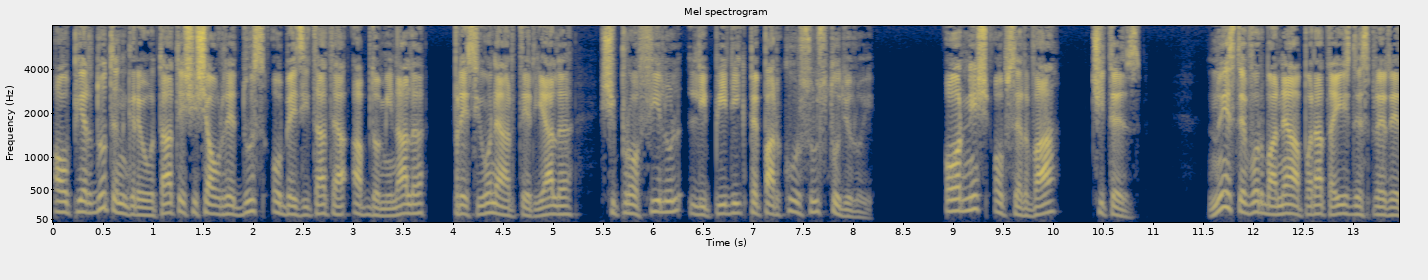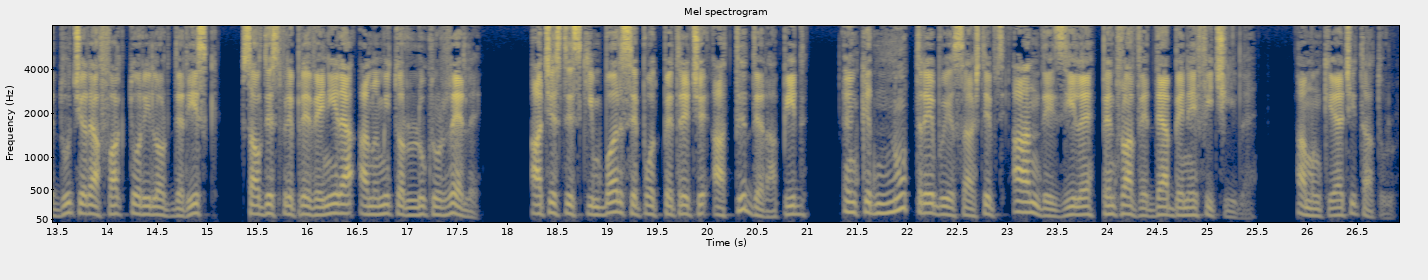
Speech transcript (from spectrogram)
au pierdut în greutate și și-au redus obezitatea abdominală, presiunea arterială și profilul lipidic pe parcursul studiului. Ornish observa, citez, Nu este vorba neapărat aici despre reducerea factorilor de risc sau despre prevenirea anumitor lucruri rele, aceste schimbări se pot petrece atât de rapid, încât nu trebuie să aștepți ani de zile pentru a vedea beneficiile. Am încheiat citatul.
